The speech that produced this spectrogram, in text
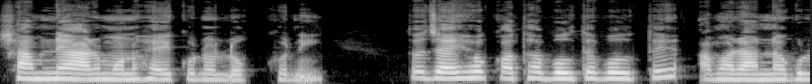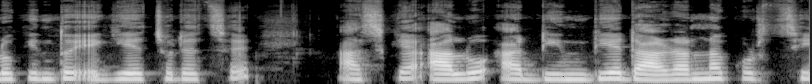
সামনে আর মনে হয় কোনো লক্ষ্য নেই। তো যাই হোক, কথা বলতে বলতে আমার রান্নাগুলো কিন্তু এগিয়ে চলেছে। আজকে আলু আর ডিম দিয়ে ডাল রান্না করছি।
